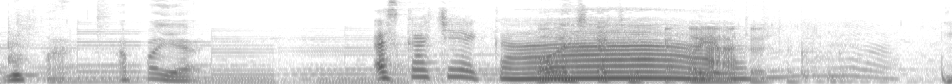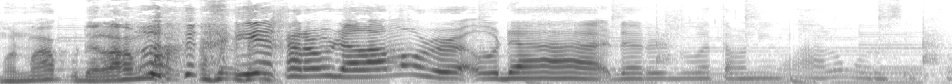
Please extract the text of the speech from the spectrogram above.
Lupa apa ya? SKCK. Oh SKCK. Oh iya betul. betul. Mohon maaf udah lama. iya karena udah lama udah udah dari dua tahun yang lalu ngurus itu.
